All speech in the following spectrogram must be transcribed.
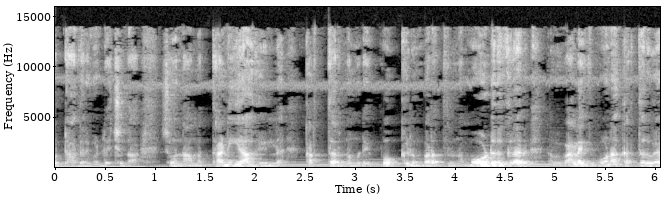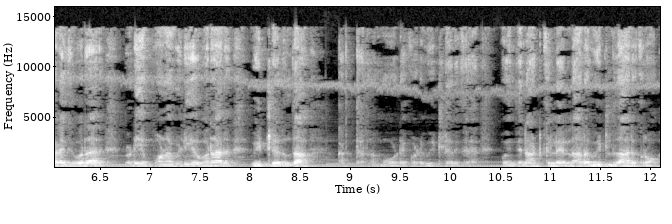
விட்டாதரும் என்று சொன்னார். ஸோ நாம் தனியாக இல்லை. கர்த்தர் நம்முடைய போக்கிலும் வரத்தில் நம்மோடு இருக்கிறார். நம்ம வேலைக்கு போனால் கர்த்தர் வேலைக்கு வர்றார் வெளியே போனால் வெளியே வர்றாரு வீட்டில் இருந்தால் கர்த்தர் நம்மோட கூட வீட்டில் இருக்கிறார் இப்போ இந்த நாட்களில் எல்லாரும் வீட்டில் தான் இருக்கிறோம்.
